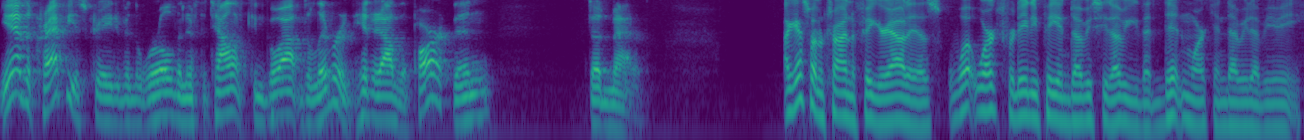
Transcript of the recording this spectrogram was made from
You have the crappiest creative in the world, and if the talent can go out and deliver it, hit it out of the park, then doesn't matter. I guess what I'm trying to figure out is what worked for DDP and WCW that didn't work in WWE.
